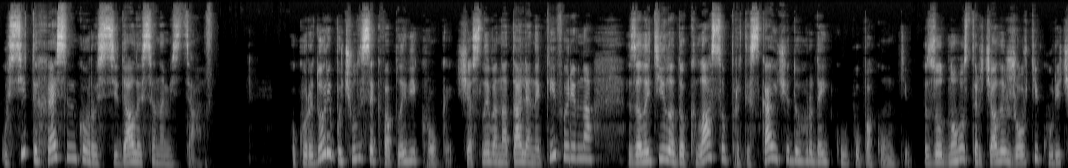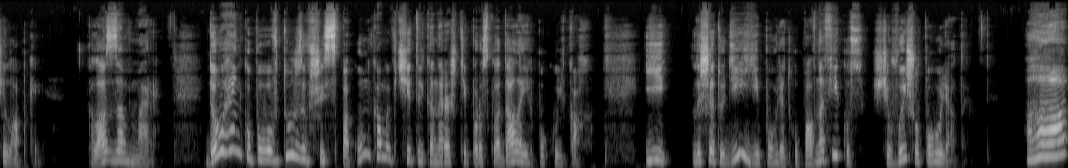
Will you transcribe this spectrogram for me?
Усі тихесенько розсідалися на місця. У коридорі почулися квапливі кроки. Щаслива Наталя Никифорівна залетіла до класу, притискаючи до грудей купу пакунків. З одного стирчали жовті курячі лапки. Клас завмер. Довгенько пововтузившись з пакунками, вчителька нарешті порозкладала їх по кульках. І лише тоді її погляд упав на фікус, що вийшов погуляти. Ага,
